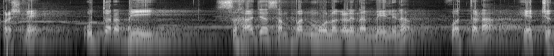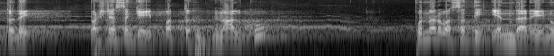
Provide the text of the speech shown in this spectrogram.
ಪ್ರಶ್ನೆ, ಉತ್ತರ ಬಿ, ಸಹಜ ಸಂಪನ್ಮೂಲಗಳಿನ ಮೇಲಿನ ಒತ್ತಡ ಹೆಚ್ಚುತ್ತದೆ. ಪ್ರಶ್ನೆ ಸಂಖ್ಯೆ ಇಪ್ಪತ್ತು ನಾಲ್ಕು. ಪುನರ್ವಸತಿ ಎಂದರೇನು?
